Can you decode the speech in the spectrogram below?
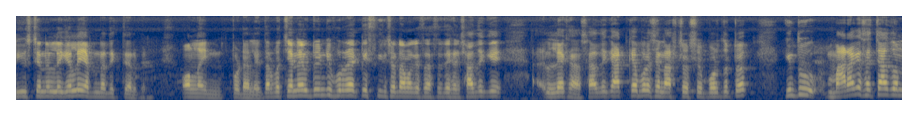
নিউজ চ্যানেলে গেলেই আপনারা দেখতে পারবেন। অনলাইন পোর্টালে তারপর চ্যানেল টোয়েন্টি ফোরের একটি স্ক্রিনশট আমার কাছে আছে, দেখেন সাজেকে লেখা সাজেকে আটকা পড়েছে আষ্টশো পর্যটক, কিন্তু মারা গেছে চারজন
